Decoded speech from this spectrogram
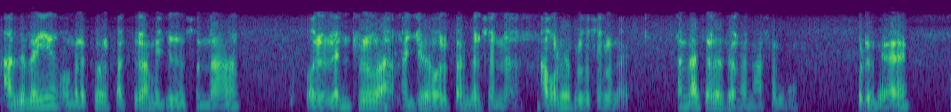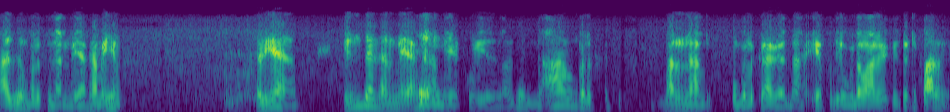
அதுலேயும் உங்களுக்கு ஒரு பத்து ரூபா மிஞ்சுதுன்னு சொன்னால் ஒரு ரெண்டு ரூபா அஞ்சு ரூபா ஒரு பங்குன்னு சொன்னால் அவ்வளோ கொடுக்க சொல்லலை. நல்லா சொல்ல சொல்ல நான் சொல்கிறேன் கொடுங்க. அது உங்களுக்கு நன்மையாக அமையும். சரியா? இந்த நன்மையாக. அமையக்கூடியது வந்து நான் உங்களுக்கு மறுநாள் உங்களுக்காக நான் எப்படி உங்களை வாழ வைக்கணும்னு சொல்லிட்டு பாருங்க.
